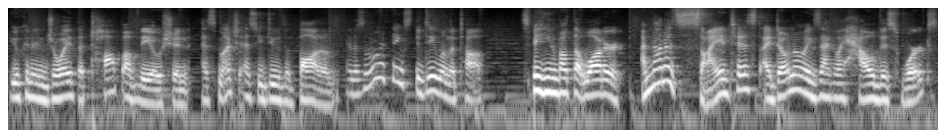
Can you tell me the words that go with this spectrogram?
You can enjoy the top of the ocean as much as you do the bottom, and there's more things to do on the top. Speaking about that water, I'm not a scientist. I don't know exactly how this works,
